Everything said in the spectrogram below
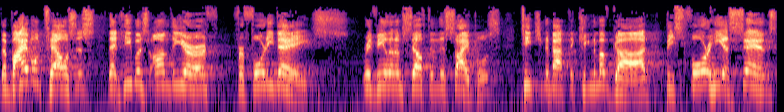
The Bible tells us that he was on the earth for 40 days revealing himself to the disciples, teaching about the kingdom of God before he ascends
